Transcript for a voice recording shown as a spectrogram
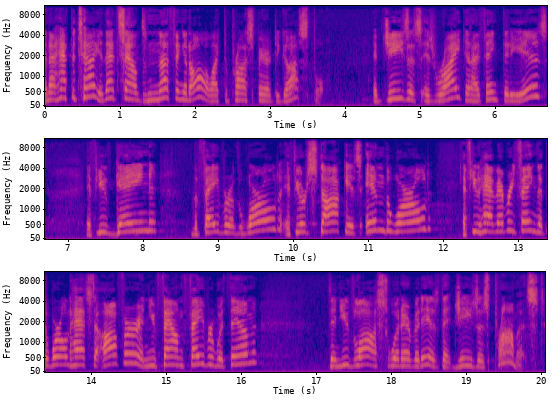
And I have to tell you, that sounds nothing at all like the prosperity gospel. If Jesus is right, and I think that he is, if you've gained the favor of the world, if your stock is in the world, if you have everything that the world has to offer and you found favor with them, then you've lost whatever it is that Jesus promised.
